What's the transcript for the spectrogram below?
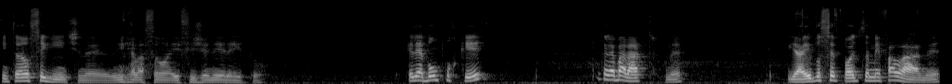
Então é o seguinte, né, em relação a esse Generator. Ele é bom por quê? Porque ele é barato, né? E aí você pode também falar, né?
